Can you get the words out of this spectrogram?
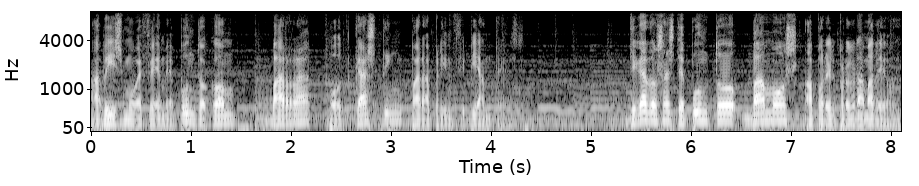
abismofm.com barra podcasting para principiantes. Llegados a este punto, vamos a por el programa de hoy.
